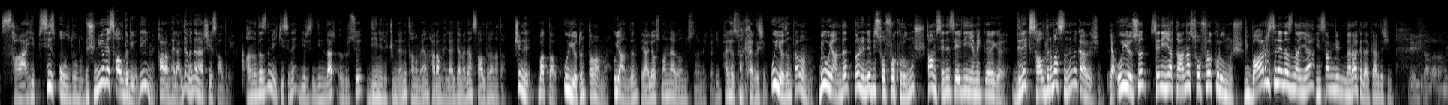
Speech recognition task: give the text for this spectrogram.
Sahipsiz olduğunu düşünüyor ve saldırıyor değil mi? Haram helal demeden her şeye saldırıyor. Anladınız değil mi ikisini? Birisi dindar, öbürsü dinin hükümlerini tanımayan, haram helal demeden saldıran adam. Şimdi battal uyuyordun tamam mı? Uyandın. Ve Ali Osman nerede onun üstüne örnek vereyim. Ali Osman kardeşim uyuyordun tamam mı? Bir uyandın önünde bir sofra kurulmuş. Tam senin sevdiğin yemeklere göre. Direkt saldırmazsın değil mi kardeşim? Ya uyuyorsun senin yatağına sofra kurulmuş. Bir bağırırsın en azından ya. İnsan bir merak eder kardeşim. Ne vicdanlı adam.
